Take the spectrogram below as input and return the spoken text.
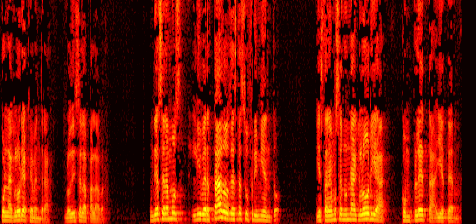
con la gloria que vendrá. Lo dice la palabra. Un día seremos libertados de este sufrimiento y estaremos en una gloria completa y eterna.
